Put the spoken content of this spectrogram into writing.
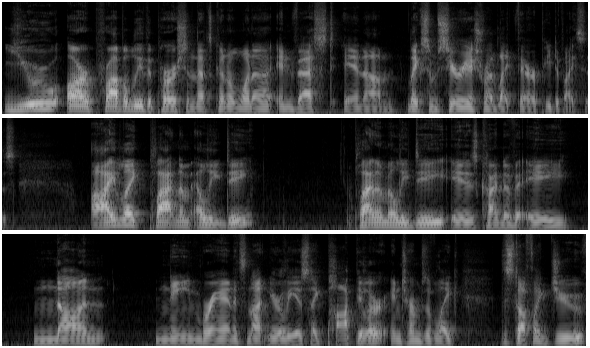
you are probably the person that's going to want to invest in um, like some serious red light therapy devices. I like platinum LED. Platinum LED is kind of a non name brand. It's not nearly as like popular in terms of like the stuff like Joovv,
